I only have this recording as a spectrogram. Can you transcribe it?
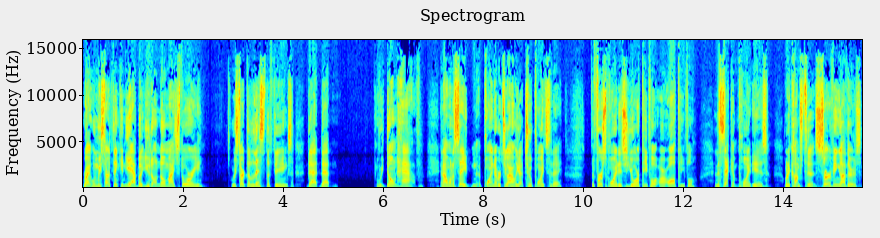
Right when we start thinking, yeah, but you don't know my story, we start to list the things that, that we don't have. And I want to say, point number two, I only got two points today. The first point is your people are all people. And the second point is when it comes to serving others,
